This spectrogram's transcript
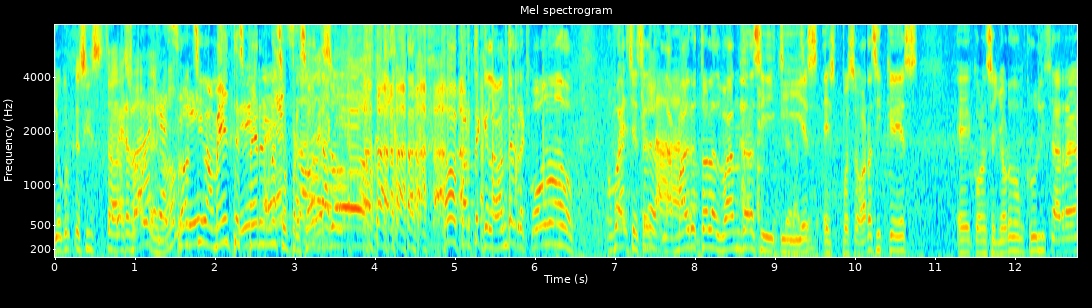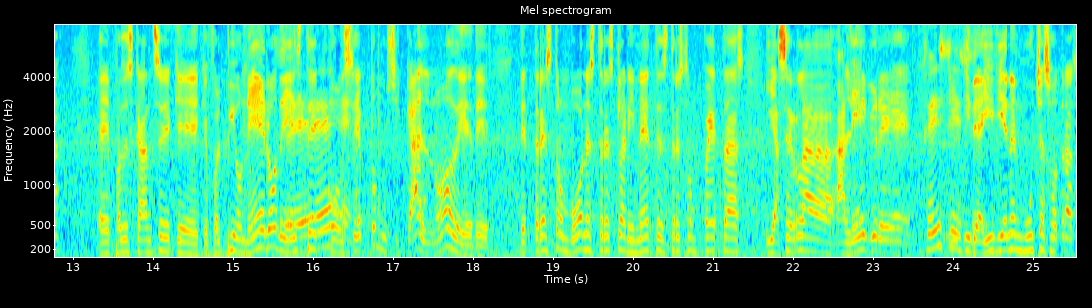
Yo creo que sí está ¿Verdad suave, que ¿no? sí? Próximamente Sí, esperen una eso. sorpresota. Eso. No, aparte que la banda El Recodo, no Pues manches, es la madre de todas las bandas y, y gracias. es, es, pues ahora sí que es eh, con el señor Don Cruz Lizarra eh, paz descanse, que, que fue el pionero de Sí. este concepto musical, ¿no? De, de- de tres trombones, tres clarinetes, tres trompetas y hacerla alegre. Sí, sí, y, de ahí vienen muchas otras,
